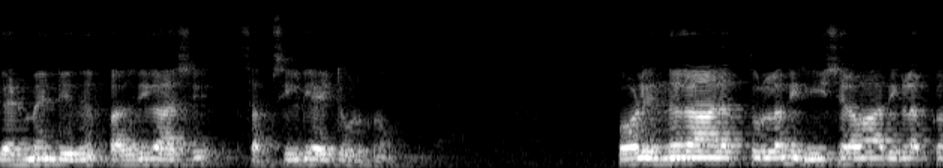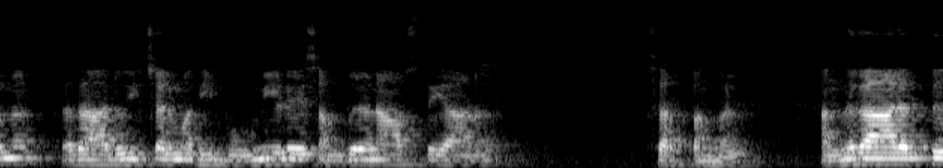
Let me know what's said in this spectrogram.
ഗവൺമെന്റിൽ നിന്ന് പകുതി കാശ് സബ്സിഡി ആയിട്ട് കൊടുക്കണം. അപ്പോൾ ഇന്ന് കാലത്തുള്ള നിരീശ്വരവാദികളൊക്കെ ഒന്ന് അത് ആലോചിച്ചാൽ മതി. ഭൂമിയുടെ സന്തുലനാവസ്ഥയാണ് സർപ്പങ്ങൾ. അന്ന് കാലത്ത്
